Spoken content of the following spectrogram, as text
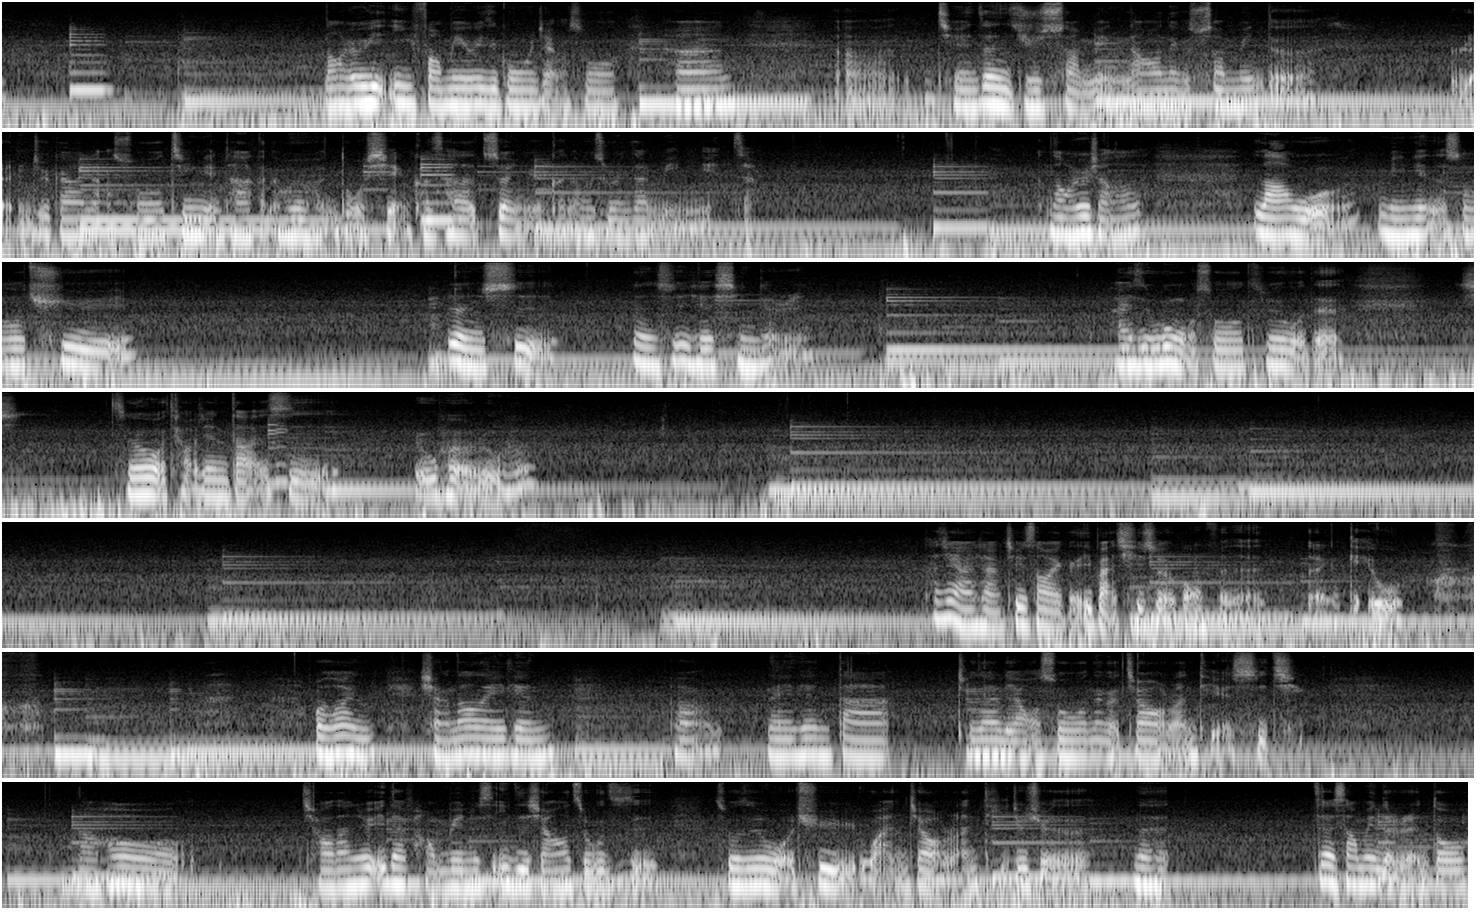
然后又一方面又一直跟我讲说，他呃前一阵子去算命，然后那个算命的人就跟他讲说，今年他可能会有很多线，可是他的正缘可能会出现在明年这样。然后我又想要拉我明年的时候去认识。认识一些新的人，还是问我说：“就是我的择偶条件到底是如何如何？”他竟然想介绍一个一百七十二公分的人给我，我突然想到那一天。嗯，那一天大家就在聊说那个交友软体的事情，然后乔丹就一在旁边，就是一直想要阻止阻止我去玩交友软体，就觉得那在上面的人都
